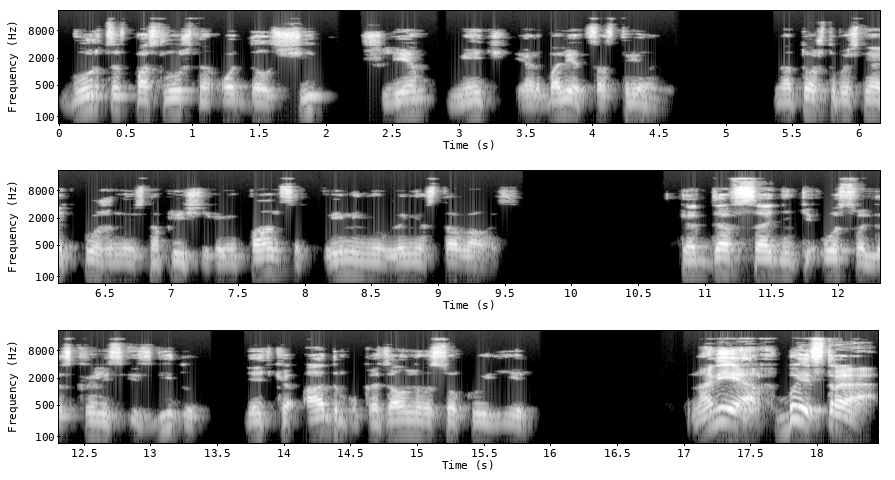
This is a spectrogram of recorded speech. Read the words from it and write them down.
Бурцев послушно отдал щит, шлем, меч и арбалет со стрелами. На то, чтобы снять кожаные с наплечниками панцирь, времени уже не оставалось. Когда всадники Освальда скрылись из виду, дядька Адам указал на высокую ель. «Наверх! Быстро!»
